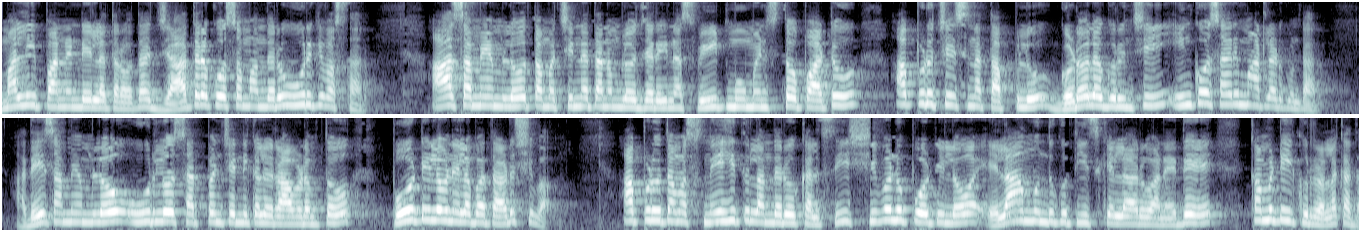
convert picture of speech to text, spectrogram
మళ్ళీ పన్నెండేళ్ళ తర్వాత జాతర కోసం అందరూ ఊరికి వస్తారు. ఆ సమయంలో తమ చిన్నతనంలో జరిగిన స్వీట్ మూమెంట్స్తో పాటు అప్పుడు చేసిన తప్పులు గొడవల గురించి ఇంకోసారి మాట్లాడుకుంటారు. అదే సమయంలో ఊర్లో సర్పంచ్ ఎన్నికలు రావడంతో పోటీలో నిలబడతాడు శివ. అప్పుడు తమ స్నేహితులందరూ కలిసి శివను పోటీలో ఎలా ముందుకు తీసుకెళ్ళారు అనేదే కమిటీ కుర్రల కథ.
